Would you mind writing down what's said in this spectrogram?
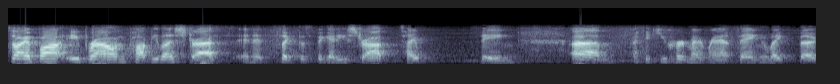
So I bought a brown poppy Popilush dress, and it's like the spaghetti strap type thing. Um, I think you heard my rant saying like the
